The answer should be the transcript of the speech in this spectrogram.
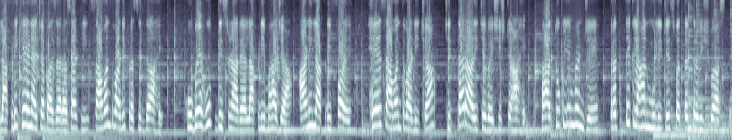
लाकडी खेळण्याच्या बाजारासाठी सावंतवाडी प्रसिद्ध आहे. हुबेहूब दिसणाऱ्या लाकडी भाज्या आणि लाकडी फळे हे सावंतवाडीच्या चित्तार आळीचे वैशिष्ट्य आहे. भातुकली म्हणजे प्रत्येक लहान मुलीचे स्वतंत्र विश्व असते.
